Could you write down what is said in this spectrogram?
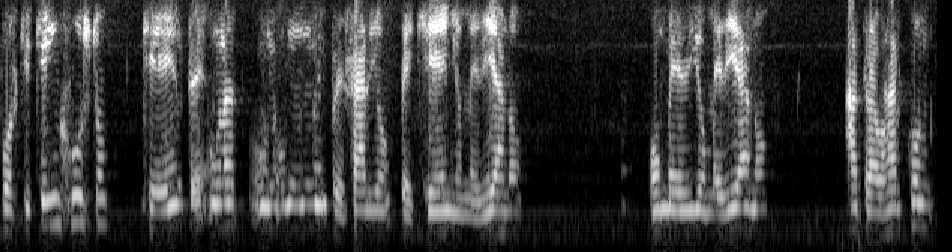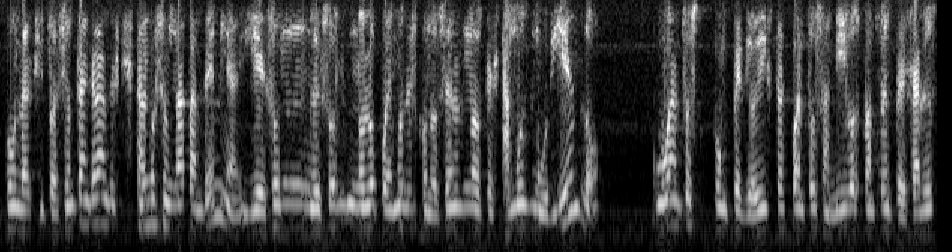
porque qué injusto que entre una, un, un empresario pequeño, mediano o medio mediano a trabajar con, con la situación tan grande. Es que estamos en una pandemia y eso, eso no lo podemos desconocer, nos estamos muriendo. ¿Cuántos con periodistas, cuántos amigos, cuántos empresarios,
